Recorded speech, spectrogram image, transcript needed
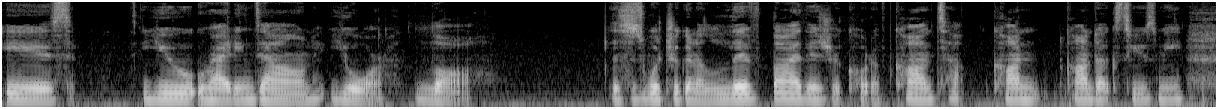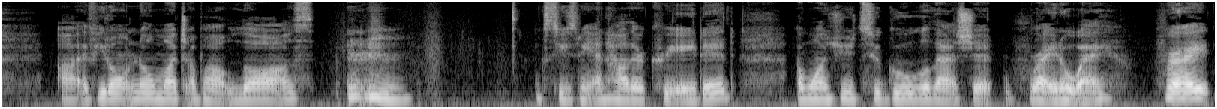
is you writing down your law. This is what you're going to live by. This is your code of conduct, con- conduct excuse me. Uh, if you don't know much about laws excuse me, and how they're created, I want you to Google that shit right away, right?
